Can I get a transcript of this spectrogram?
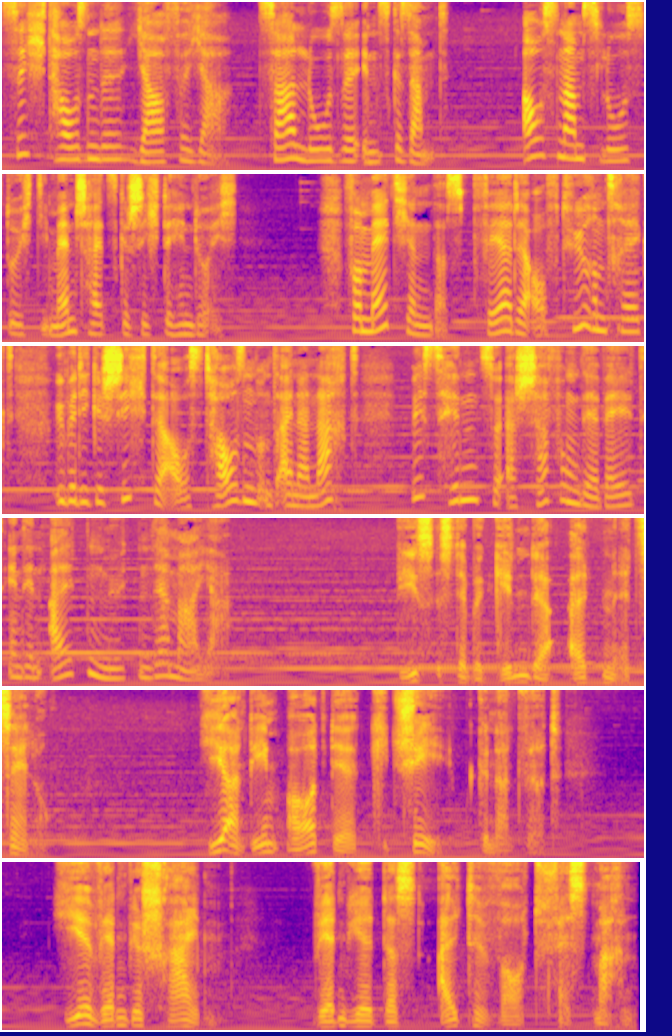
Zigtausende Jahr für Jahr, zahllose insgesamt ausnahmslos durch die Menschheitsgeschichte hindurch. Vom Mädchen, das Pferde auf Türen trägt, über die Geschichte aus Tausend und einer Nacht bis hin zur Erschaffung der Welt in den alten Mythen der Maya. Dies ist der Beginn der alten Erzählung. Hier an dem Ort, der Quiché genannt wird. Hier werden wir schreiben, werden wir das alte Wort festmachen,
